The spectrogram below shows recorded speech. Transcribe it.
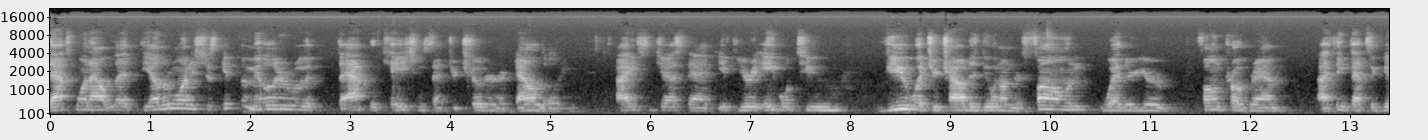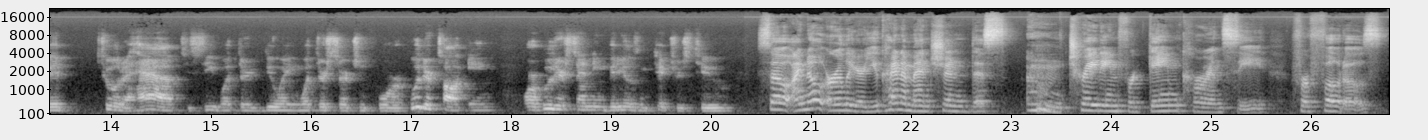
that's one outlet. The other one is just get familiar with the applications that your children are downloading. I suggest that if you're able to view what your child is doing on their phone, whether your phone program, I think that's a good tool to have to see what they're doing, what they're searching for, who they're talking, or who they're sending videos and pictures to. So I know earlier you kind of mentioned this trading for game currency for photos.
